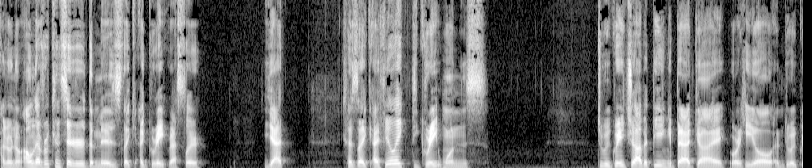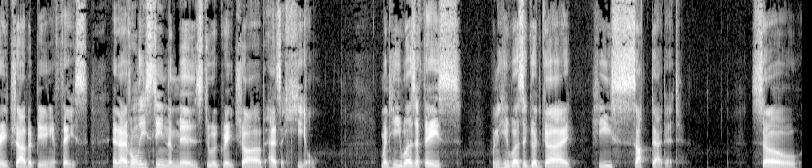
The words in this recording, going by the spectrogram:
I don't know. I'll never consider The Miz like a great wrestler. yet. Because, like, I feel like the great ones do a great job at being a bad guy or a heel and do a great job at being a face. And I've only seen The Miz do a great job as a heel. When he was a face, when he was a good guy, he sucked at it. So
